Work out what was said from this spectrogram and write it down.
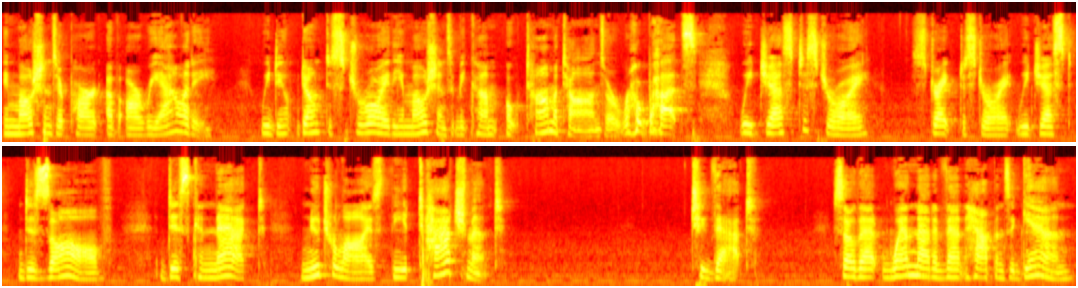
Emotions are part of our reality. We do, don't destroy the emotions and become automatons or robots. We just destroy, strike destroy, we just dissolve, disconnect, neutralize the attachment to that. So that when that event happens again,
